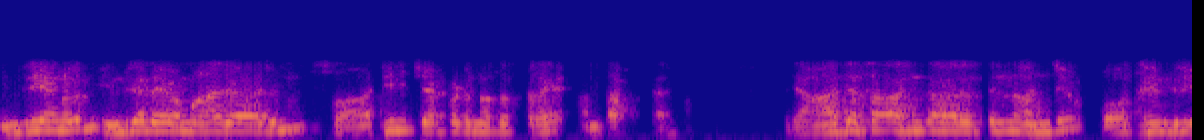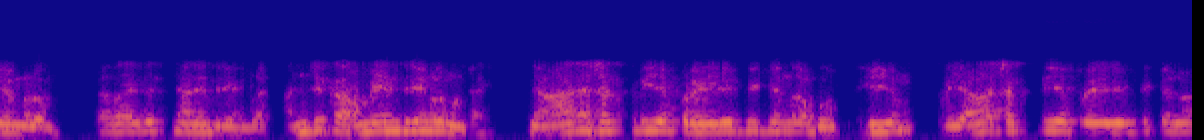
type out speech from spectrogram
ഇന്ദ്രിയങ്ങളും ഇന്ദ്രിയദേവന്മാരും സ്വാധീനിക്കപ്പെടുന്നതത്രേ അന്തഃകരണം രാജസാഹങ്കാരത്തിൽ നിന്ന് അഞ്ച് ബോധേന്ദ്രിയങ്ങളും അതായത് ജ്ഞാനേന്ദ്രിയങ്ങൾ അഞ്ച് കർമ്മേന്ദ്രിയങ്ങളും ഉണ്ടായി. ജ്ഞാനശക്തിയെ പ്രേരിപ്പിക്കുന്ന ബുദ്ധിയും ക്രിയാശക്തിയെ പ്രേരിപ്പിക്കുന്ന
